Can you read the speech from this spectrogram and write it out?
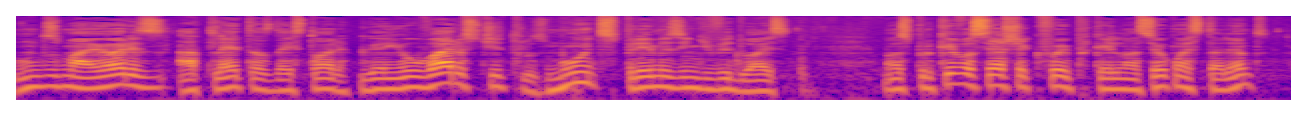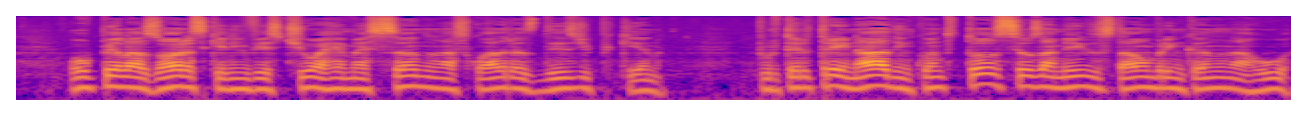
um dos maiores atletas da história, ganhou vários títulos, muitos prêmios individuais. Mas por que você acha que foi? Porque ele nasceu com esse talento? Ou pelas horas que ele investiu arremessando nas quadras desde pequeno? Por ter treinado enquanto todos seus amigos estavam brincando na rua,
